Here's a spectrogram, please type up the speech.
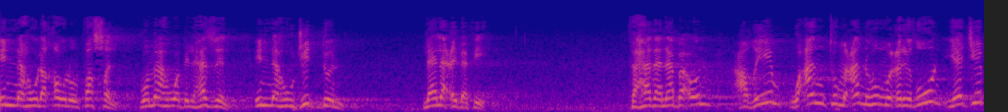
إنه لقول فصل وما هو بالهزل إنه جد لا لعب فيه. فهذا نبأ عظيم وأنتم عنه معرضون يجب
